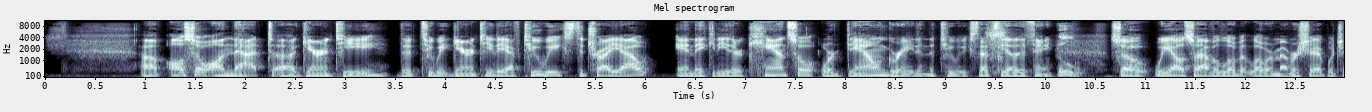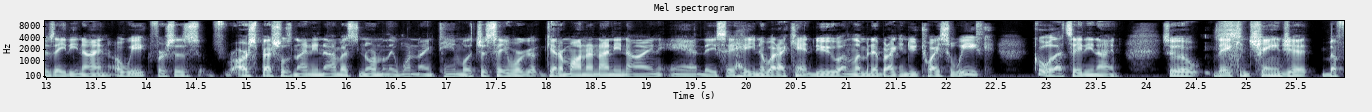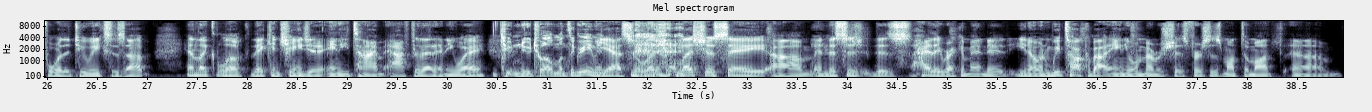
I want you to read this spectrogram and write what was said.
Uh, also, on that uh, guarantee, the two week guarantee, they have two weeks to try you out, and they can either cancel or downgrade in the two weeks. That's the other thing. Ooh, So we also have a little bit lower membership, which is 89 a week versus our special is 99, but it's normally 119. Let's just say we're get them on a 99 and they say, Hey, you know what? I can't do unlimited, but I can do twice a week. Cool. That's 89. So they can change it before the two weeks is up. And like, look, they can change it at any time after that anyway. two, new 12 month agreement. Yeah. So let's let's just say, um, and this is this is highly recommended. You know, and we talk about annual memberships versus month to month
